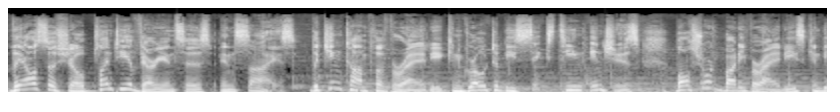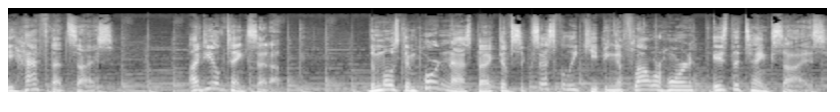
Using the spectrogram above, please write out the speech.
They also show plenty of variances in size. The King Kamfa variety can grow to be 16 inches, while short body varieties can be half that size. Ideal tank setup. The most important aspect of successfully keeping a flowerhorn is the tank size.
